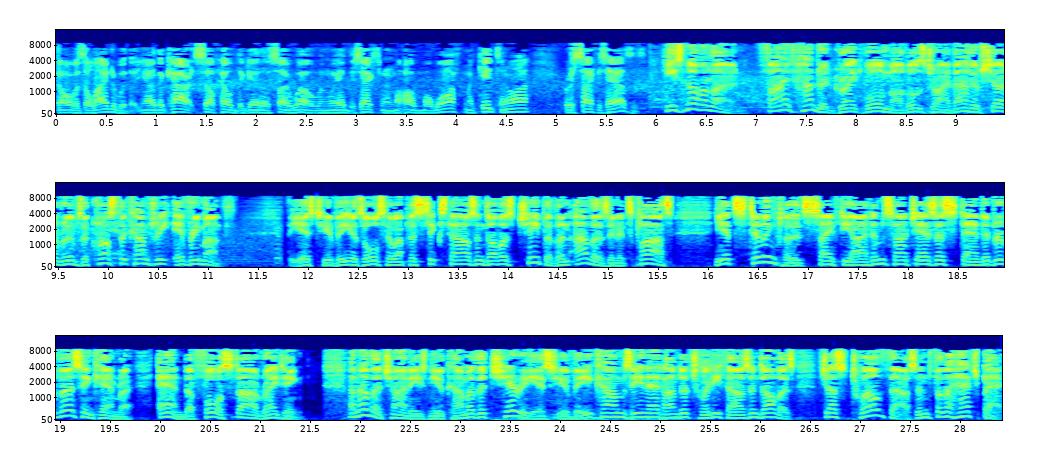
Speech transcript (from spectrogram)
I was elated with it. You know, the car itself held together so well when we had this accident. My, my wife, my kids and I were as safe as houses. He's not alone. 500 Great Wall models drive out of showrooms across the country every month. The SUV is also up to $6,000 cheaper than others in its class, yet still includes safety items such as a standard reversing camera and a four-star rating. Another Chinese newcomer, the Chery SUV, comes in at under $20,000, just 12,000 for the hatchback.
